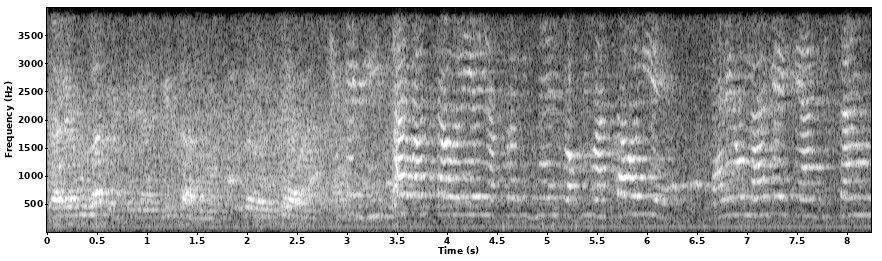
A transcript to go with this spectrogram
ત્યારે એવું લાગે કે ગીતા વાંચતા હોઈએ અને અક્ષરવિજ્ઞાન ચોપડી વાંચતા હોઈએ ત્યારે એવું લાગે કે આ ગીતાનું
